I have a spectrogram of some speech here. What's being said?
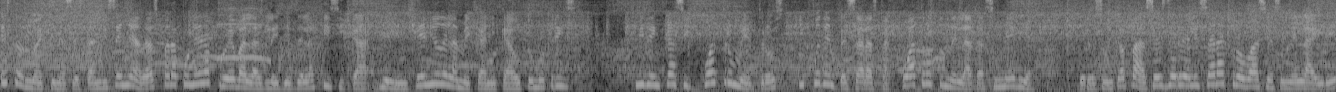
Estas máquinas están diseñadas para poner a prueba las leyes de la física y el ingenio de la mecánica automotriz. Miden casi 4 metros y pueden pesar hasta 4 toneladas y media, pero son capaces de realizar acrobacias en el aire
